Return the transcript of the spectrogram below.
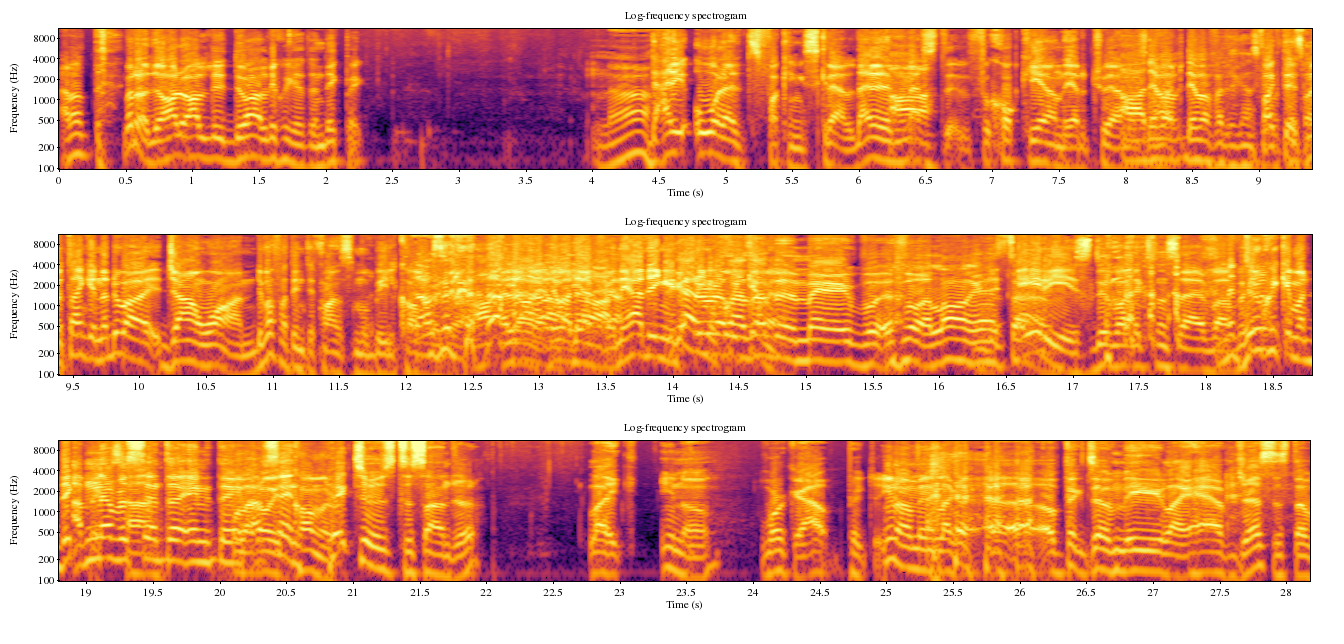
I don't. Vadå, du har, du aldrig, du har aldrig skickat en dickpic? no. Det här är årets fucking skräll. Det här är det Ja. mest chockerande jag tror jag Ja, någonsin det var, det var faktiskt ganska Faktiskt, med tanke när du var John Wan, det var för att det inte fanns mobilkameror. Alltså- då. Eller, ja, det var ja. därför. Ni hade ingen skicka I've been med. married for a long ass time. 80s, du var liksom såhär, bara, hur skickar man dickpics? I've never sent her anything. I've sent pictures to Sandra, like you know, workout picture. You know what I mean? Like a, a picture of me like half dressed and stuff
